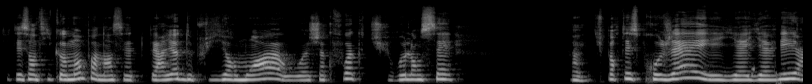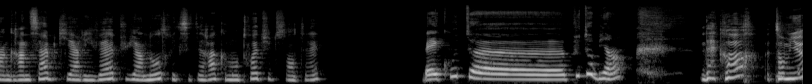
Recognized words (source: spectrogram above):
tu t'es sentie comment pendant cette période de plusieurs mois où à chaque fois que tu relançais enfin, tu portais ce projet et il y avait un grain de sable qui arrivait, puis un autre et cetera. Comment toi, tu te sentais? Bah, écoute, heu, plutôt bien. D'accord, tant mieux.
